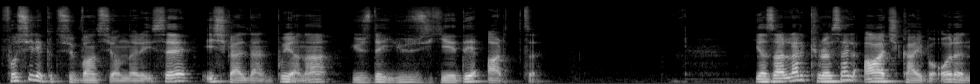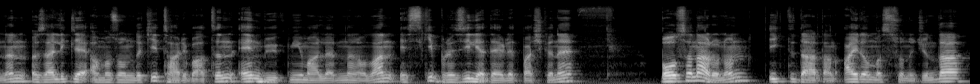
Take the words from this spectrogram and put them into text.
Fosil yakıt sübvansiyonları ise işgalden bu yana %107 arttı. Yazarlar küresel ağaç kaybı oranının özellikle Amazon'daki tahribatın en büyük mimarlarından olan eski Brezilya devlet başkanı Bolsonaro'nun iktidardan ayrılması sonucunda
